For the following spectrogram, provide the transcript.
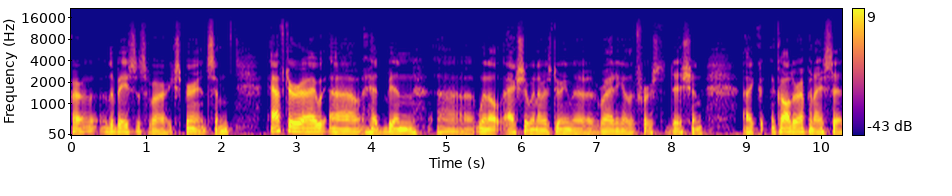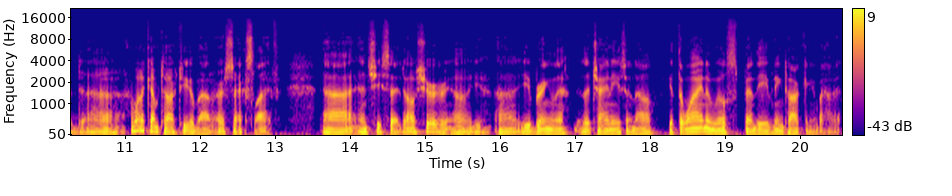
our, the basis of our experience. And after I uh, had been, uh, when actually when I was doing the writing of the first edition, I, I called her up and I said, uh, "I want to come talk to you about our sex life." Uh, and she said, "Oh, sure. You, know, you, uh, you, bring the the Chinese, and I'll get the wine, and we'll spend the evening talking about it."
